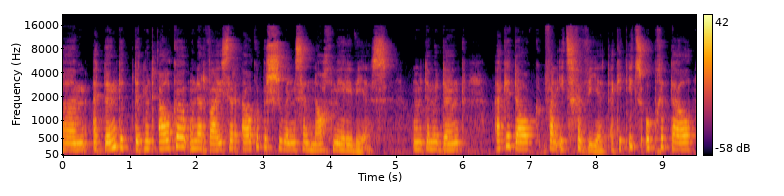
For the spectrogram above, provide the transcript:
Um ek dink dit dit moet elke onderwyser, elke persoon se nagmerrie wees om te moet dink Ek het dalk van iets geweet. Ek het iets opgetel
